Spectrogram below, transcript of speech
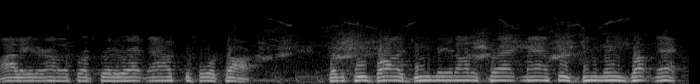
I leader on the front straight right now. It's the four car. 725 B main on the track. Masters B main's up next.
